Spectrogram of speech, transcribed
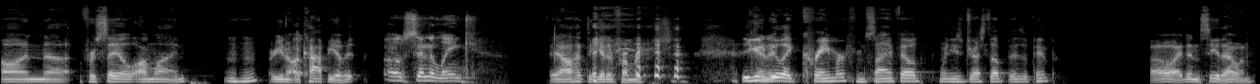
on uh, for sale online Mm-hmm. or you know a copy of it. Oh, send a link. Yeah, I'll have to get it from her. You're gonna And be it- like Kramer from Seinfeld when he's dressed up as a pimp. oh, I didn't see that one.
